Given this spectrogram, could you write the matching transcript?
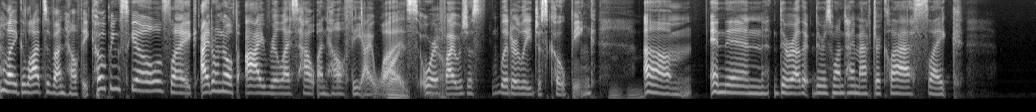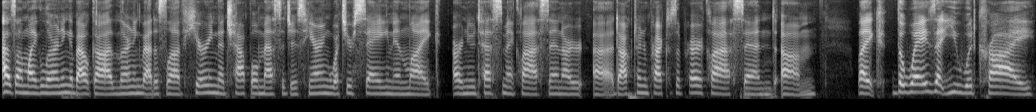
like lots of unhealthy coping skills. Like, I don't know if I realized how unhealthy I was Right, or if I was just literally just coping. Um, and then there were other, there was one time after class, like, as I'm like learning about God, learning about His love, hearing the chapel messages, hearing what you're saying in like our New Testament class and our uh, Doctrine and Practice of Prayer class, and um, like the ways that you would cry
